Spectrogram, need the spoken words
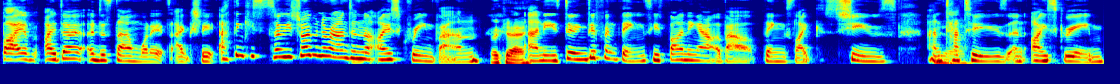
but I, I don't understand what it's actually. I think he's so he's driving around in an ice cream van Okay. and he's doing different things. He's finding out about things like shoes and Yeah. tattoos and ice cream.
